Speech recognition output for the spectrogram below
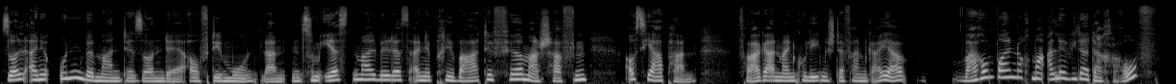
soll eine unbemannte Sonde auf dem Mond landen. Zum ersten Mal will das eine private Firma schaffen aus Japan. Frage an meinen Kollegen Stefan Geier, warum wollen noch mal alle wieder darauf?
